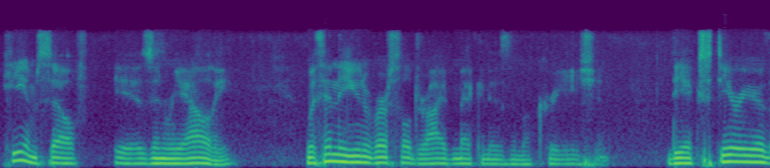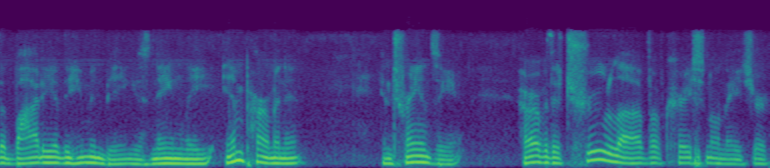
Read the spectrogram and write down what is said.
he himself is in reality within the universal drive mechanism of creation. The exterior, the body of the human being, is namely impermanent and transient. However, the true love of creational nature,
